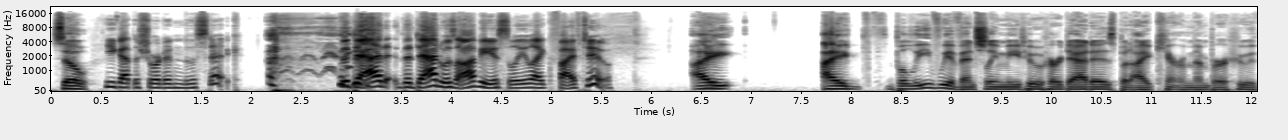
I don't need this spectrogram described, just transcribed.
So He got the short end of the stick. the dad the dad was obviously like five two. I I believe we eventually meet who her dad is, but I can't remember who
